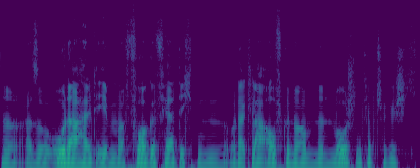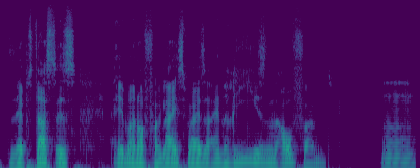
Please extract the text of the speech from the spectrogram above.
Ne, also, oder halt eben vorgefertigten oder klar aufgenommenen Motion Capture Geschichten. Selbst das ist immer noch vergleichsweise ein Riesenaufwand. Mhm.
